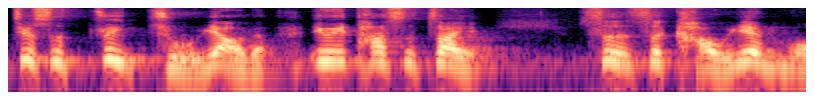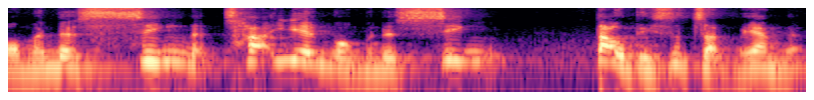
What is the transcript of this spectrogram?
就是最主要的，因为它是在是是考验我们的心的，测验我们的心到底是怎么样的。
